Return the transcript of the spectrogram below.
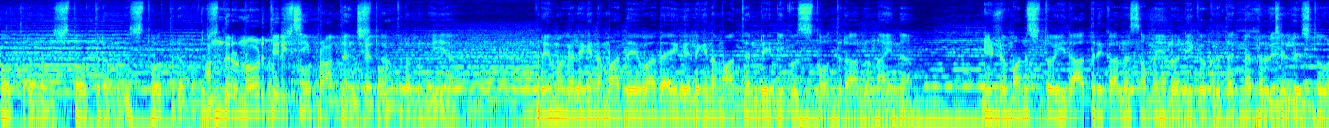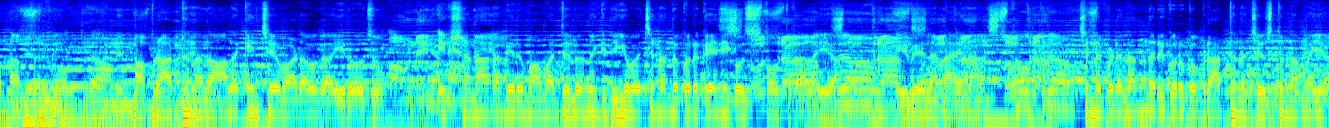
స్తోత్రములు స్తోత్రములు స్తోత్రములు అందరూ నోరు తెరిచి ప్రార్థన స్తోత్రములయ్యా. ప్రేమ కలిగిన మా దేవా దయ కలిగిన మా తండ్రి నీకు స్తోత్రాలు నాయన. నిండు మనసుతో ఈ రాత్రికాల సమయంలో నీకు కృతజ్ఞతలు చెల్లిస్తూ ఉన్నాం తండ్రి మా ప్రార్థనలు ఆలకించే వాడవుగా ఈ రోజు ఈ క్షణాన మీరు మా మధ్యలోనికి దిగి వచ్చినందుకు కొరకై నీకు స్తోత్రాలయ్యా. ఈ వేళ నాయన చిన్న బిడ్డలందరి కొరకు ప్రార్థన చేస్తున్నామయ్యా.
